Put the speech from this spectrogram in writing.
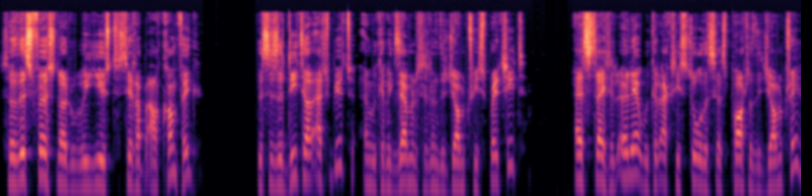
So this first node will be used to set up our config. This is a detail attribute and we can examine it in the geometry spreadsheet. As stated earlier, we could actually store this as part of the geometry.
